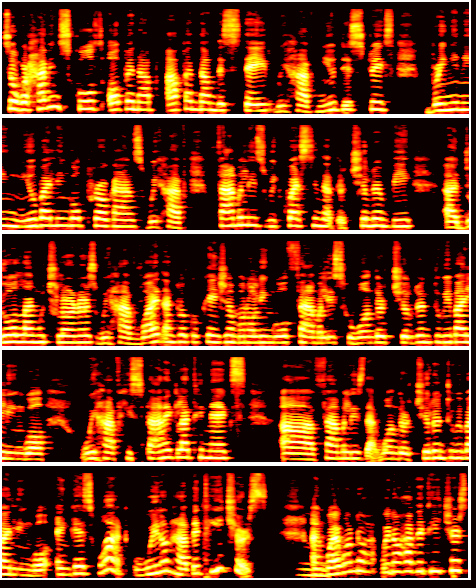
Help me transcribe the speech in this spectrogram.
So we're having schools open up up and down the state. We have new districts bringing in new bilingual programs. We have families requesting that their children be uh, dual language learners. We have white Anglo Caucasian monolingual families who want their children to be bilingual. We have Hispanic Latinx uh, families that want their children to be bilingual. And guess what? We don't have the teachers. Mm-hmm. And why we don't have the teachers?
